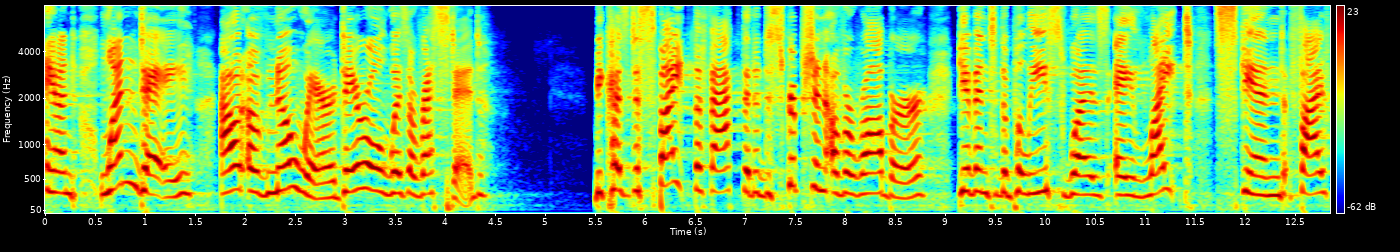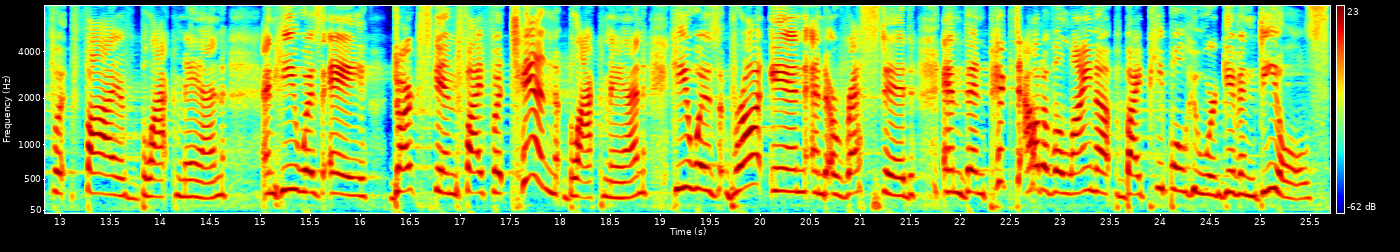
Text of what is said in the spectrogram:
And one day, out of nowhere, Darryl was arrested because despite the fact that a description of a robber given to the police was a light skinned five foot five black man, and he was a dark skinned five foot ten black man, he was brought in and arrested and then picked out of a lineup by people who were given deals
